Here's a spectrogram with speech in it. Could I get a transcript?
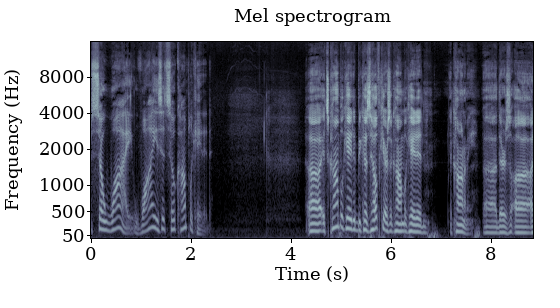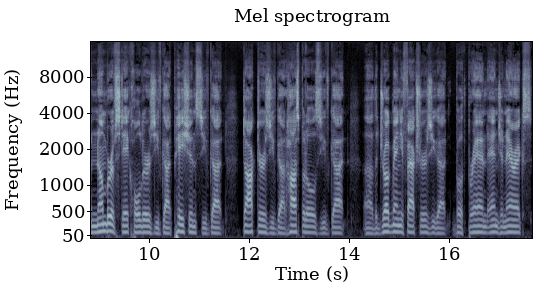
So why? Why is it so complicated? Uh, it's complicated because healthcare is a complicated economy. Uh, there's a, a, number of stakeholders. You've got patients, you've got doctors, you've got hospitals, you've got uh, the drug manufacturers, you got both brand and generics.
